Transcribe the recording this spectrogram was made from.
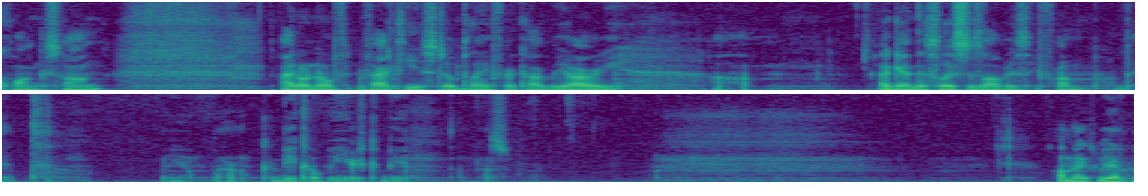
Kwang Song. I don't know if, in fact, he is still playing for Cagliari. Um, again, this list is obviously from a bit, you know, know could be a couple years, next, we have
